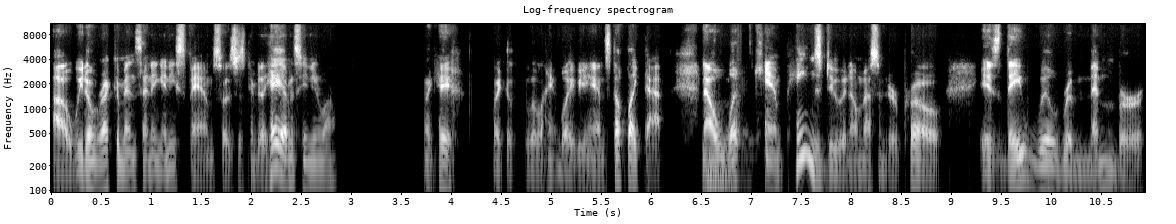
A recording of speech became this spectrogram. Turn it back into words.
Uh, we don't recommend sending any spam. So it's just gonna be like, hey, I haven't seen you in a while. Like, hey, like a little hand, wavy hand, stuff like that. Now, mm-hmm. what campaigns do in L Messenger Pro is they will remember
